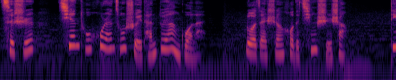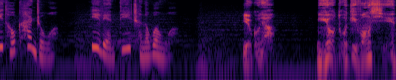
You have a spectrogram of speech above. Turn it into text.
此时，千图忽然从水潭对岸过来，落在身后的青石上，低头看着我，一脸低沉的问我：“叶姑娘，你要夺帝王玺？”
